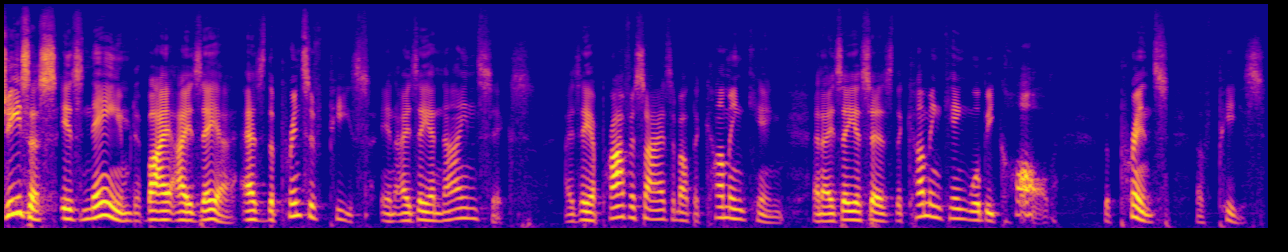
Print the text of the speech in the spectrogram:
Jesus is named by Isaiah as the Prince of Peace in Isaiah 9 6. Isaiah prophesies about the coming king, and Isaiah says the coming king will be called the Prince of Peace.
